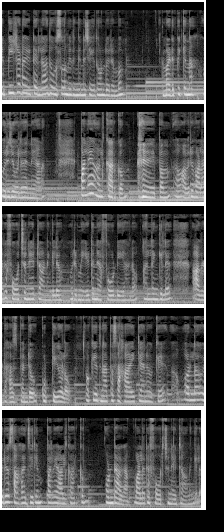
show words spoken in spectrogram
റിപ്പീറ്റഡായിട്ട് എല്ലാ ദിവസവും ഇതിങ്ങനെ ചെയ്തുകൊണ്ട് വരുമ്പം മടുപ്പിക്കുന്ന ഒരു ജോലി തന്നെയാണ്. പല ആൾക്കാർക്കും ഇപ്പം അവർ വളരെ ഫോർച്ചുനേറ്റ് ആണെങ്കിൽ ഒരു മെയ്ഡിനെ അഫോർഡ് ചെയ്യാനോ അല്ലെങ്കിൽ അവരുടെ ഹസ്ബൻഡോ കുട്ടികളോ ഒക്കെ ഇതിനകത്ത് സഹായിക്കാനോ ഒക്കെ ഉള്ള ഒരു സാഹചര്യം പല ആൾക്കാർക്കും ഉണ്ടാകാം. വളരെ ഫോർച്ചുനേറ്റ് ആണെങ്കിൽ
